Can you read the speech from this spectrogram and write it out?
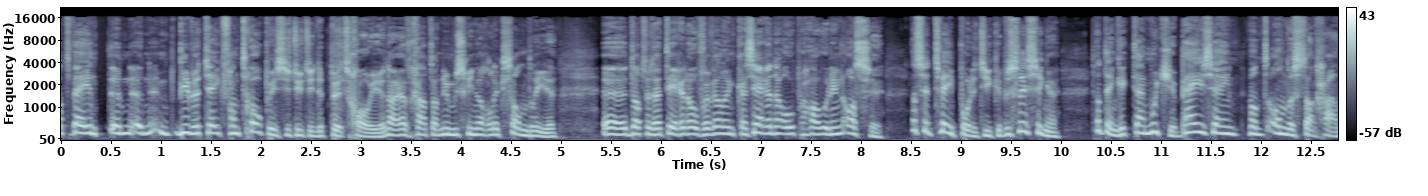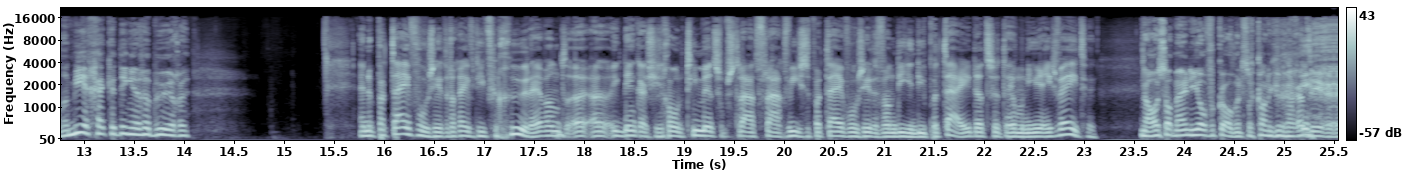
dat wij een, een, een bibliotheek van Troopinstituut in de put gooien. Nou, dat gaat dan nu misschien naar Alexandrië. Uh, dat we daar tegenover wel een kazerne openhouden in Assen. Dat zijn twee politieke beslissingen. Dat denk ik, daar moet je bij zijn. Want anders dan gaan er meer gekke dingen gebeuren. En een partijvoorzitter, nog even die figuur. Hè? Want uh, uh, ik denk als je gewoon tien mensen op straat vraagt... wie is de partijvoorzitter van die en die partij... dat ze het helemaal niet eens weten. Nou, dat zal mij niet overkomen, dat kan ik u garanderen.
